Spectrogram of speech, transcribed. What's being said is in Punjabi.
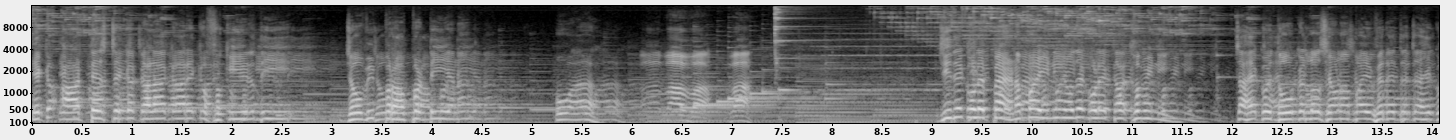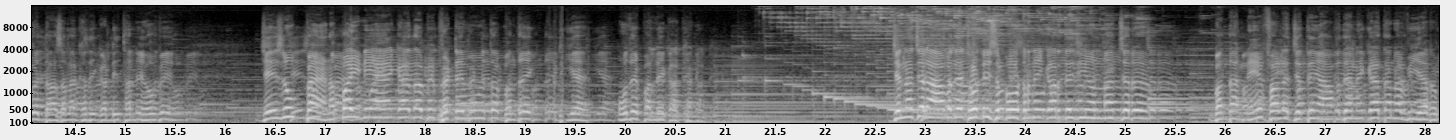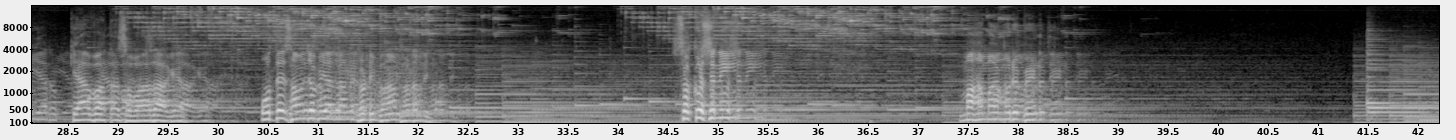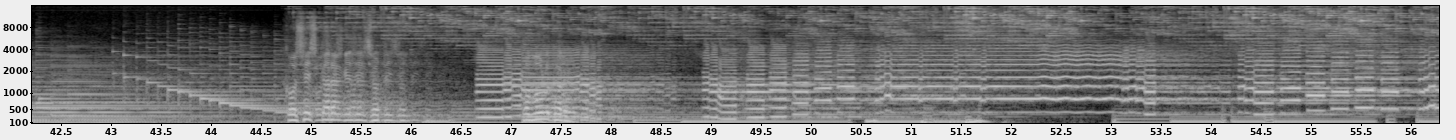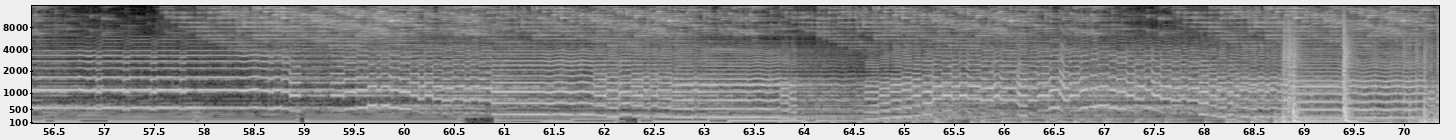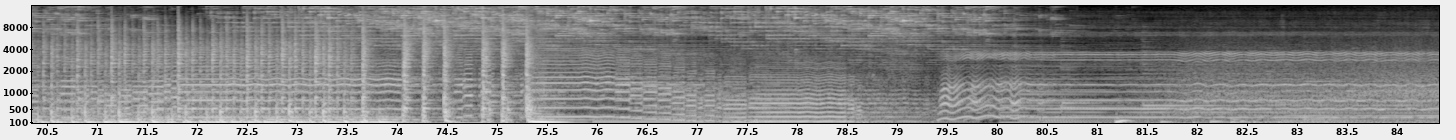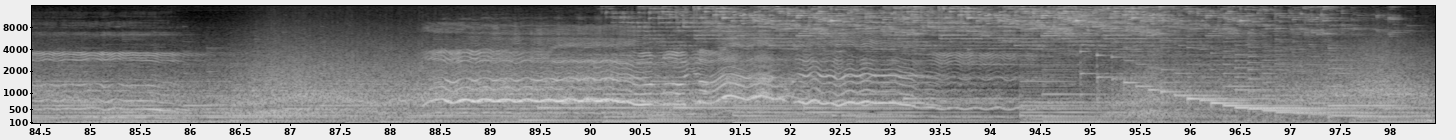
ਇੱਕ ਆਰਟਿਸਟ ਇੱਕ ਕਲਾਕਾਰ ਇੱਕ ਫਕੀਰ ਦੀ ਜੋ ਵੀ ਪ੍ਰਾਪਰਟੀ ਹੈ ਨਾ ਉਹ ਆ। ਵਾਹ ਵਾਹ ਵਾਹ ਜਿਹਦੇ ਕੋਲੇ ਭੈਣ ਭਾਈ ਨਹੀਂ ਉਹਦੇ ਕੋਲੇ ਕੱਖ ਵੀ ਨਹੀਂ। ਚਾਹੇ ਕੋਈ 2 ਕਿਲੋ ਸਿਉਣਾ ਪਾਈ ਫਿਰੇ ਤੇ ਚਾਹੇ ਕੋਈ 10 ਲੱਖ ਦੀ ਗੱਡੀ ਥੱਲੇ ਹੋਵੇ। ਜੇ ਇਸਨੂੰ ਭੈਣ ਭਾਈ ਨੇ ਐ ਕਹਦਾ ਵੀ ਫਿੱਟੇ ਮੂੰਹ ਤਾਂ ਬੰਦਾ ਹੀ ਘਟਿਆ ਉਹਦੇ ਪੱਲੇ ਕੱਖ ਨਹੀਂ। ਜਿੰਨਾ ਚਿਰ ਆਪਦੇ ਤੁਹਾਡੀ ਸਪੋਰਟ ਨਹੀਂ ਕਰਦੇ ਜੀ ਉਹਨਾਂ ਚਿਰ ਬੰਦਾ ਨੇ ਫਲ ਜਿੱਦੇ ਆਪਦੇ ਨੇ ਕਹਤਾ ਨਾ ਵੀ ਯਾਰ ਕੀ ਬਾਤ ਆ ਸਵਾਦ ਆ ਗਿਆ। ਉਹਦੇ ਸਮਝੋ ਵੀ ਅੱਲਾ ਨੇ ਤੁਹਾਡੀ ਬਾਹ ਫੜ ਲਈ। ਸੋ ਕੁਛ ਨਹੀਂ। ਮਹਾਮਾਈ ਮੁਰੇ ਬੇਨਤੀ ਕੋਸ਼ਿਸ਼ ਕਰਾਂਗੇ ਜੀ ਛੋਟੀ ਜੀ। ਕਬੂਲ ਕਰੋ।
